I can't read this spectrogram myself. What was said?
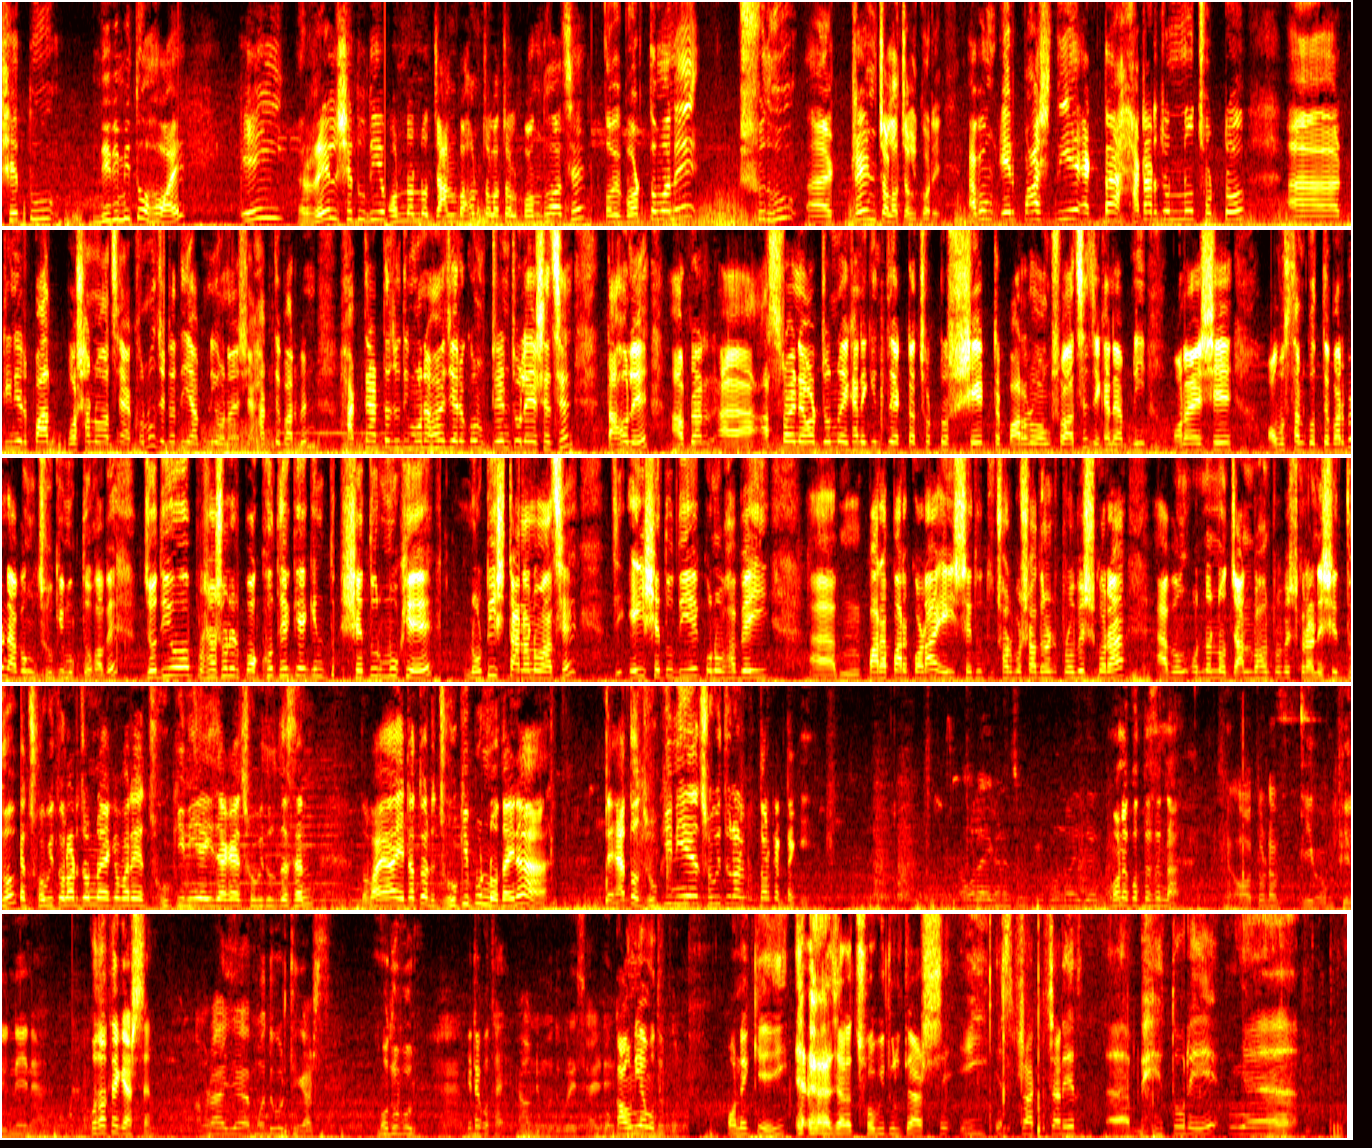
সেতু নির্মিত হয়। এই রেল সেতু দিয়ে অন্যান্য যানবাহন চলাচল বন্ধ আছে। তবে বর্তমানে শুধু ট্রেন চলাচল করে এবং এর পাশ দিয়ে একটা হাঁটার জন্য ছোট্ট টিনের পাত বসানো আছে এখনও যেটা দিয়ে আপনি অনায়াসে হাঁটতে পারবেন। হাঁটতে হাঁটতে যদি মনে হয় যে এরকম ট্রেন চলে এসেছে, তাহলে আপনার আশ্রয় নেওয়ার জন্য এখানে কিন্তু একটা ছোট্ট শেড বাড়ানো অংশ আছে, যেখানে আপনি অনায়াসে অবস্থান করতে পারবেন এবং ঝুঁকিমুক্তভাবে যদিও প্রশাসনের পক্ষ থেকে কিন্তু সেতুর মুখে নোটিশ টানানো আছে যে এই সেতু দিয়ে কোনোভাবেই পারাপার করা এই সেতু সর্বসাধারণ প্রবেশ করা এবং অন্যান্য যানবাহন প্রবেশ করা নিষিদ্ধ। ছবি তোলার জন্য একেবারে ঝুঁকি নিয়ে এই জায়গায় ছবি তুলতেছেন। তো ভাইয়া এটা তো ঝুঁকিপূর্ণ তাই না? এত ঝুঁকি নিয়ে ছবি তোলার দরকারটা কি? আমরা এখানে ঝুঁকিপূর্ণ এই যে মনে করতেছেন না? অতটা ফিল নেই না। কোথা থেকে আসছেন? আমরা এই যে মধুপুর থেকে আসছি। মধুপুর? হ্যাঁ। এটা কোথায়? কাউনি মধুপুরের সাইডে কাউনিয়া মধুপুর। অনেকেই যারা ছবি তুলতে আসছে এই স্ট্রাকচারের ভেতরে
